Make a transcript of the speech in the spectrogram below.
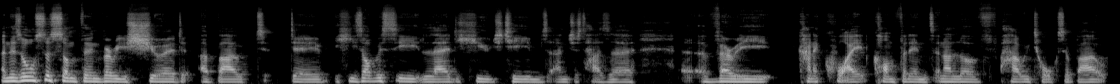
And there's also something very assured about Dave. He's obviously led huge teams and just has a, a very kind of quiet confidence. And I love how he talks about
